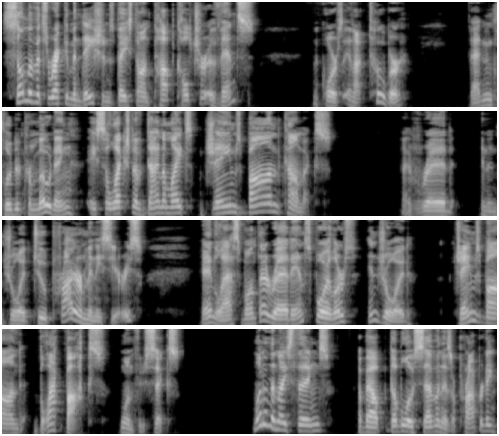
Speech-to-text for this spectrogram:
some of its recommendations based on pop culture events. of course, in October, that included promoting a selection of Dynamite's James Bond comics. I've read and enjoyed two prior miniseries, and last month I read, and spoilers, enjoyed James Bond Black Box 1 through 6. One of the nice things about 007 as a property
